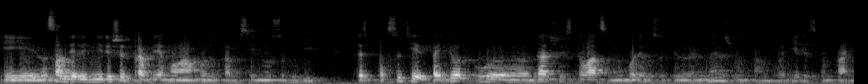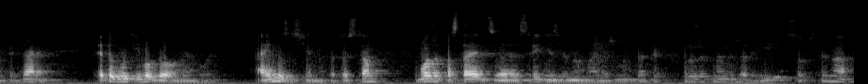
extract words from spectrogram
И на самом деле не решит проблему, а может там сильно усугубить. То есть, по сути, пойдет э, дальше эскалация на более высокий уровень менеджмента, там, владелец компании и так далее. Это будет его головная боль. А ему зачем это? То есть он может поставить э, среднее звено менеджмента, как project менеджер, и, собственно,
